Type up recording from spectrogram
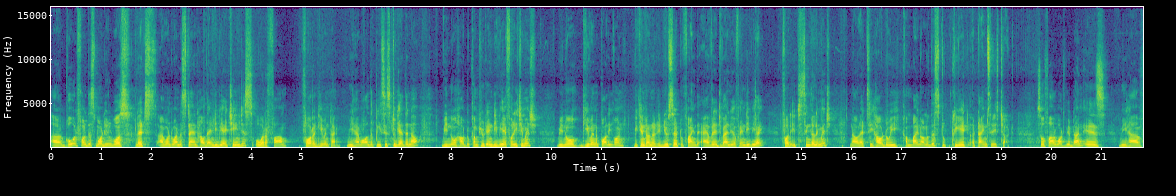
our goal for this module was, let's, I want to understand how the NDVI changes over a farm for a given time. We have all the pieces together now. We know how to compute NDVI for each image. We know, given a polygon, we can run a reducer to find the average value of NDVI for each single image. Now let's see how do we combine all of this to create a time series chart. So far what we've done is we have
